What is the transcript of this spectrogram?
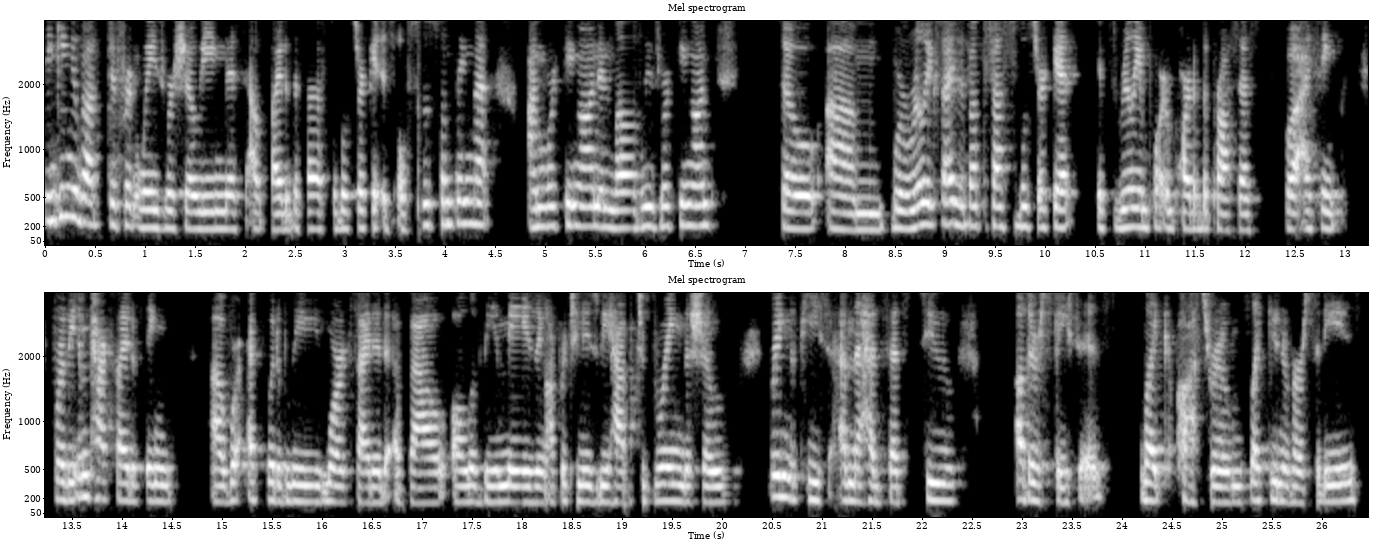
thinking about different ways we're showing this outside of the festival circuit is also something that I'm working on and Lovely's working on. So, um, we're really excited about the festival circuit. It's a really important part of the process. But I think for the impact side of things, uh, we're equitably more excited about all of the amazing opportunities we have to bring the show, bring the piece and the headsets to other spaces like classrooms, like universities,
